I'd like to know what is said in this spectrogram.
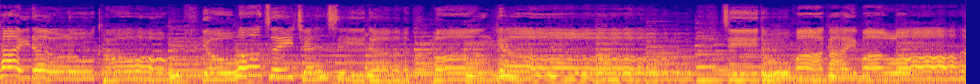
开的路口，有我最珍惜的朋友。几度花开花落，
